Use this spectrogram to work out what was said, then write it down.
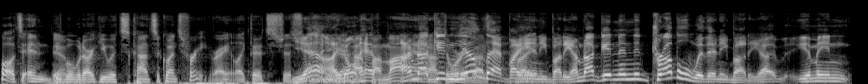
Well, it's, and people would argue it's consequence free, right? Like that's just Yeah, I don't hop have. Online, I'm not don't getting yelled at by Right. anybody. I'm not getting into trouble with anybody. I, I mean,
